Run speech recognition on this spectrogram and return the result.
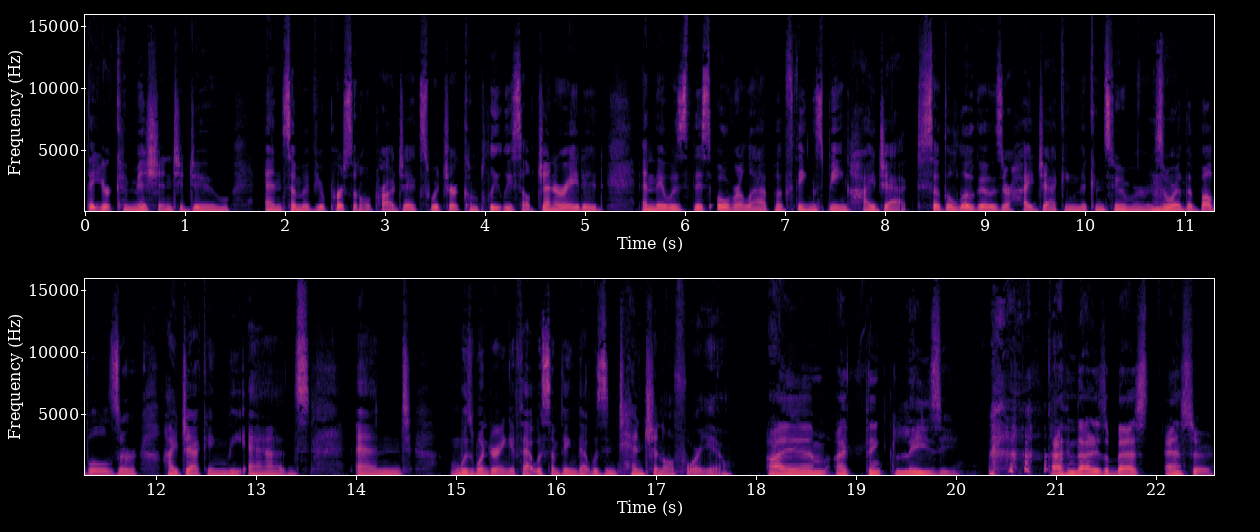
that you're commissioned to do and some of your personal projects, which are completely self generated. And there was this overlap of things being hijacked. So the logos are hijacking the consumers mm-hmm. or the bubbles are hijacking the ads. And was wondering if that was something that was intentional for you. I am, I think, lazy. I think that is the best answer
